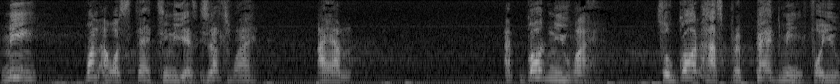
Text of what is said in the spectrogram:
me, when I was 13 years, that's why I am. God knew why. So God has prepared me for you.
